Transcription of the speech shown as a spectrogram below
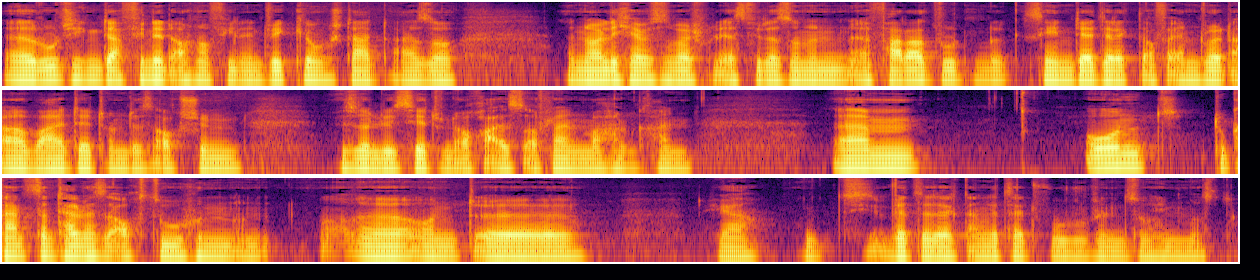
äh, Routing, da findet auch noch viel Entwicklung statt. Also äh, neulich habe ich zum Beispiel erst wieder so einen äh, Fahrradrouter gesehen, der direkt auf Android arbeitet und das auch schön visualisiert und auch alles offline machen kann. Ähm, und du kannst dann teilweise auch suchen und und äh, ja, und wird direkt angezeigt, wo du denn so hin musst.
